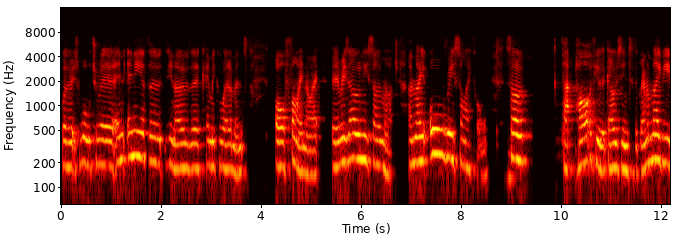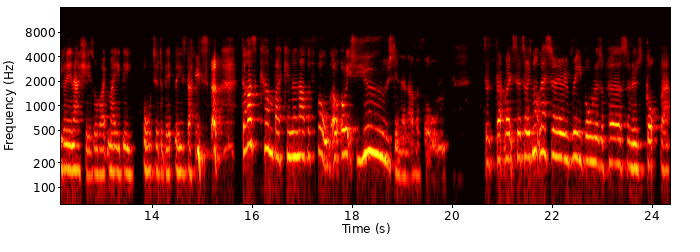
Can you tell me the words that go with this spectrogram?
whether it's water air and any of the you know the chemical elements are finite. There is only so much and they all recycle. Mm. So that part of you that goes into the ground and maybe even in ashes although it may be altered a bit these days does come back in another form or, or it's used in another form does that make sense? So it's not necessarily reborn as a person who's got that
